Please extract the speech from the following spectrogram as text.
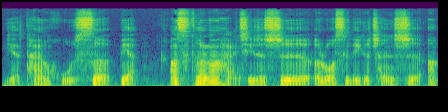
也谈虎色变。阿斯特拉罕其实是俄罗斯的一个城市啊。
